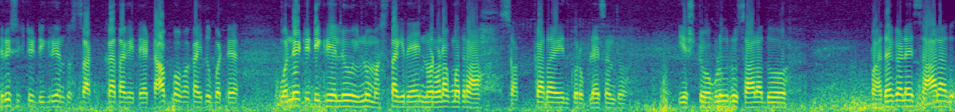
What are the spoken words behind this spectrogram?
ತ್ರೀ ಸಿಕ್ಸ್ಟಿ ಡಿಗ್ರಿ ಅಂತೂ ಸಖತ್ತಾಗೈತೆ. ಟಾಪ್ ಹೋಗಬೇಕಾಯ್ತು ಬಟ್ ಒನ್ ಏಯ್ಟಿ ಡಿಗ್ರಿಯಲ್ಲೂ ಇನ್ನೂ ಮಸ್ತಾಗಿದೆ ನೋಡೋಕೆ ಮಾತ್ರ ಸಖತ್ತಾಗೈದು ಗುರು ಪ್ಲೇಸ್ ಅಂತೂ. ಎಷ್ಟು ಹೊಗಳಿದ್ರು ಸಾಲದು. ಪದಗಳೇ ಸಾಲದು.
